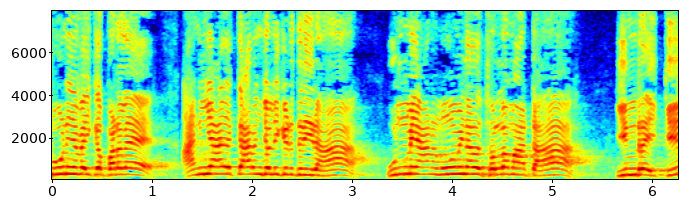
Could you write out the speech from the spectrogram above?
சூனியம் வைக்கப்படல. அநியாயக்காரன் சொல்லிக்கிட்டு தெரியுறான் உண்மையான மூமின் அதை சொல்ல மாட்டான் இன்றைக்கு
